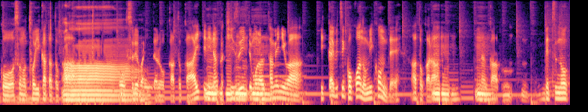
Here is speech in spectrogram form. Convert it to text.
こうその問い方とかあこうすればいいんだろうかとか相手になんか気づいてもらうためには一回別にここは飲み込んで後からなんかうん別の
